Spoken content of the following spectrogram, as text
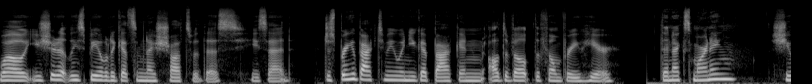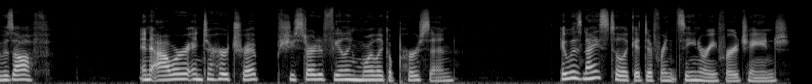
Well, you should at least be able to get some nice shots with this, he said. Just bring it back to me when you get back and I'll develop the film for you here. The next morning, she was off. An hour into her trip, she started feeling more like a person. It was nice to look at different scenery for a change.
